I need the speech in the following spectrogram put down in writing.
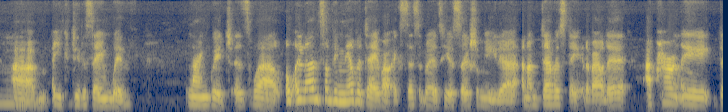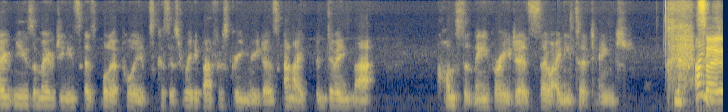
Mm. Um, and you could do the same with language as well. Oh, I learned something the other day about accessibility of social media, and I'm devastated about it. Apparently, don't use emojis as bullet points because it's really bad for screen readers, and I've been doing that constantly for ages. So I need to change so,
